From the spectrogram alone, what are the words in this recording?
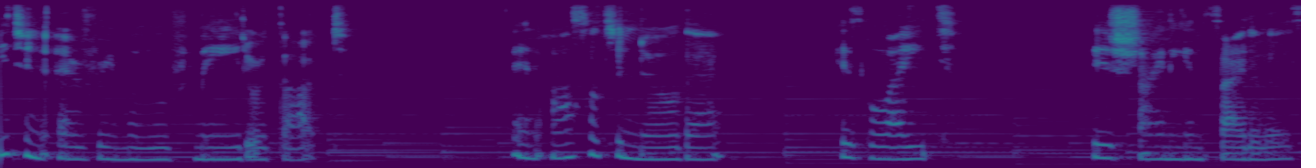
each and every move made or thought. And also to know that his light is shining inside of us.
